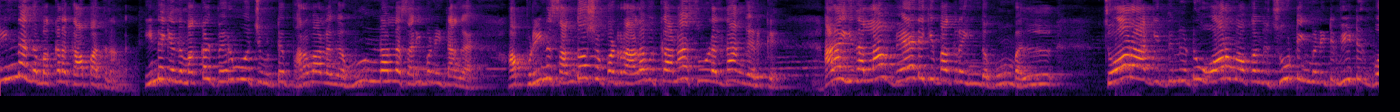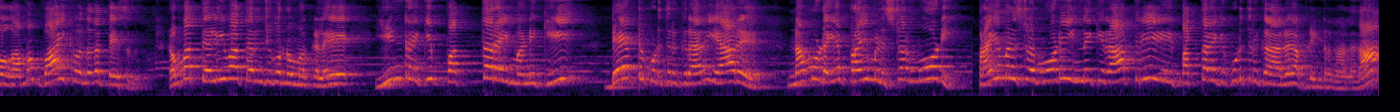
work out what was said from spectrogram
நின்று அந்த மக்களை காப்பாத்துனாங்க. இன்னைக்கு அந்த மக்கள் பெருமூச்சு விட்டு பரவாயில்லைங்க மூணு நாள்ல சரி பண்ணிட்டாங்க அப்படின்னு சந்தோஷப்படுற அளவுக்கான சூழல் தான் அங்க இருக்கு. ஆனா இதெல்லாம் வேடிக்கை பார்க்குற இந்த கும்பல் சோறாக்கி தின்னுட்டு ஓரமாக உட்காந்து ஷூட்டிங் பண்ணிட்டு வீட்டுக்கு போகாம வாய்க்கு வந்ததை பேசுது. ரொம்ப தெளிவாக தெரிஞ்சுக்கணும் மக்களே இன்றைக்கு பத்தரை மணிக்கு டேட்டு கொடுத்துருக்கிறாரு யாரு? நம்முடைய prime minister Modi. Prime minister Modi இன்னைக்கு ராத்திரி பத்தரைக்கு கொடுத்துருக்காரு அப்படின்றனால தான்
